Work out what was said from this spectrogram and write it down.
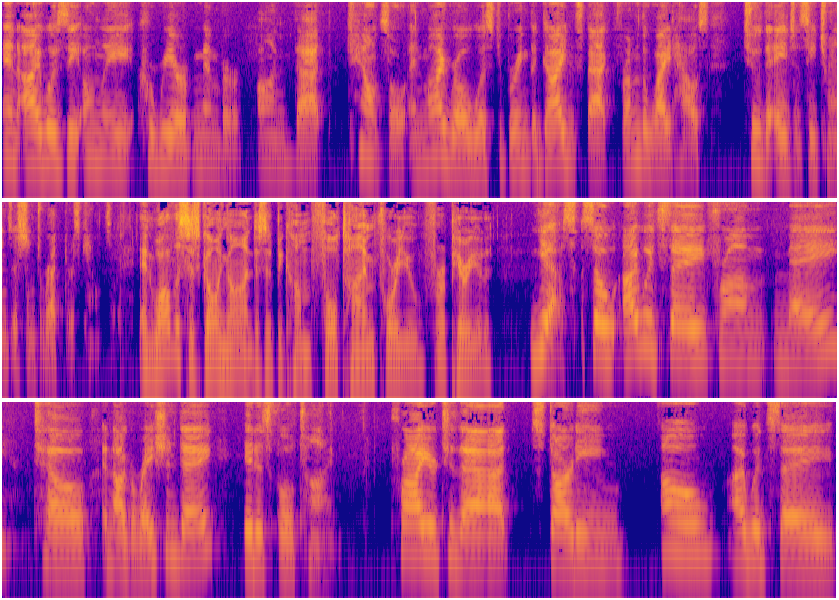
and I was the only career member on that council. And my role was to bring the guidance back from the White House to the Agency Transition Directors Council. And while this is going on, does it become full time for you for a period? Yes. So I would say from May till inauguration day, it is full time. Prior to that, starting, oh, I would say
